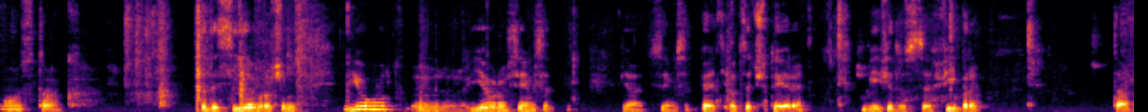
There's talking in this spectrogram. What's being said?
Ось так. Це десь євро чимось. Йогурт, е, євро 75, 75, оце 4 біфідус, це фібри. Так,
